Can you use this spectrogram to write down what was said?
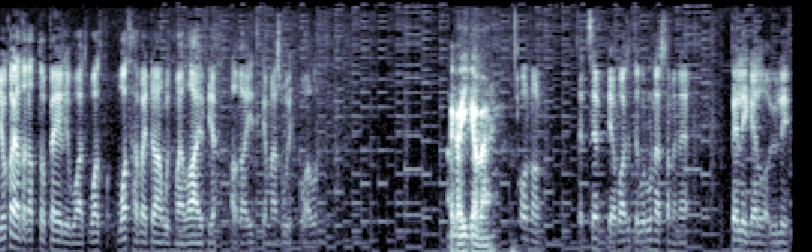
Joka ilta katsoo peiliin vaan, what, what have I done with my life, ja alkaa itkemään suihkualla. Aika ikävää. On on. Et tsemppiä vaan sitten kun runessa menee pelikello yli,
